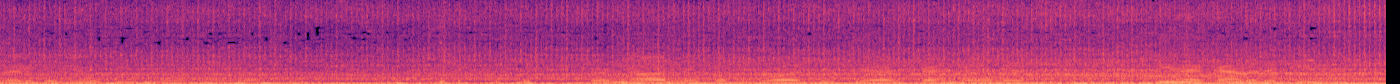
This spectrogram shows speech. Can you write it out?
मेरे को व्यू सर, नार कब तो कैमरे कैमरे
